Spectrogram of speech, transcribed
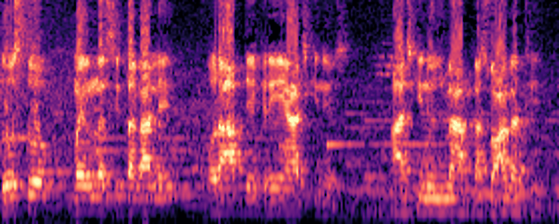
दोस्तों, मैं उन्नत सीता तगाले और आप देख रहे हैं आज की न्यूज़। आज की न्यूज़ में आपका स्वागत है।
